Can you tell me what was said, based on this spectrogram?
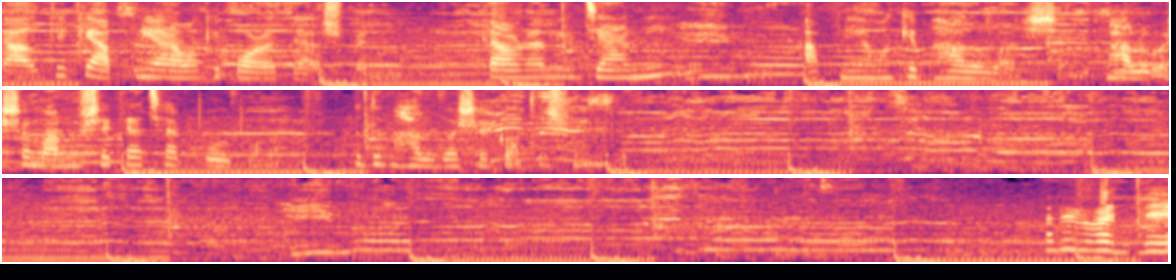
কাল থেকে আপনি আর আমাকে পড়াতে আসবেন কারণ আমি জানি আপনি আমাকে ভালোবাসেন। ভালোবাসা মানুষের কাছে আর পড়ব না। শুধু ভালোবাসার কথা শুনব। Happy বার্থডে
